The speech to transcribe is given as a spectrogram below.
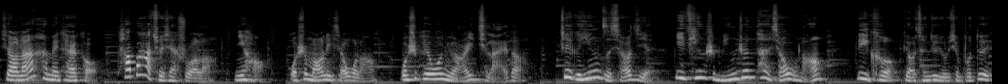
小兰还没开口，他爸却先说了：“你好，我是毛利小五郎，我是陪我女儿一起来的。”这个英子小姐一听是名侦探小五郎，立刻表情就有些不对。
